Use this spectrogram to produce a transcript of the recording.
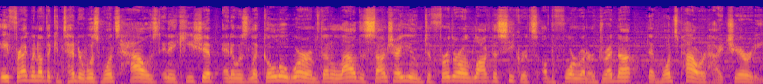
A fragment of the contender was once housed in a keyship, and it was Lekgolo worms that allowed the San'Shyuum to further unlock the secrets of the Forerunner Dreadnought that once powered High Charity.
